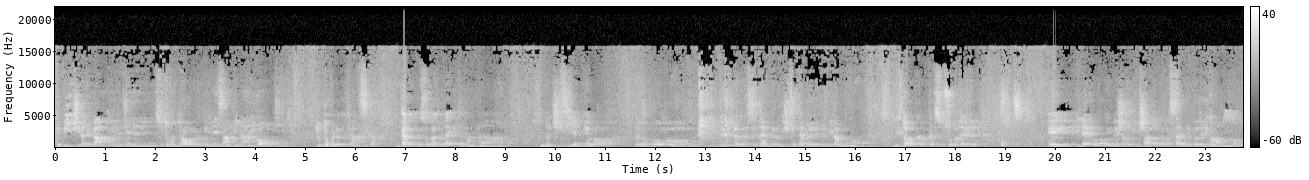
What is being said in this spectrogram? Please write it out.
che vigila le banche, che le tiene sotto controllo, che ne esamina i conti, tutto quello che transita. Peccato che questo Patriot Act non, non ci sia in Europa. Dopo il 2001, settembre, l'11 settembre del 2001, il dollaro ha perso il suo potere e l'euro invece ha cominciato ad acquistare del potere economico.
